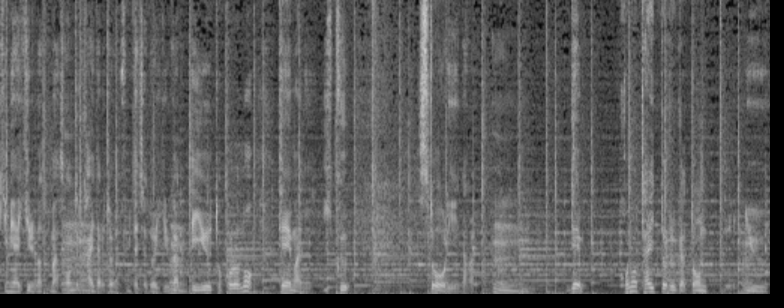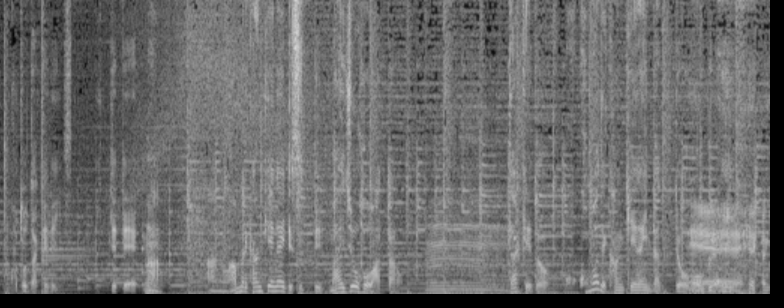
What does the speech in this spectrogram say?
君は生きるの？って、まあ、本当に書いてある通りに君たちはどう生きるかっていうところのテーマに行くストーリーな。の。うん。でこのタイトルがドンっていうことだけで言ってて、まああのあんまり関係ないですって前情報はあったの。うんだけどここまで関係ないんだって思うぐらい、へー関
